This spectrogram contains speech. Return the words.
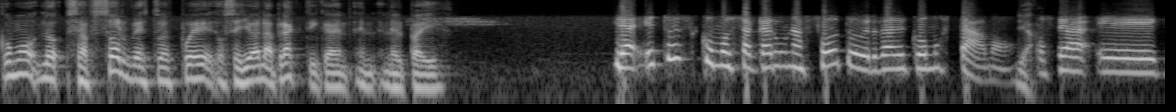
cómo se absorbe esto después o se lleva a la práctica en el país? Mira, esto es como sacar una foto, ¿verdad?, de cómo estamos. O sea, eh,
